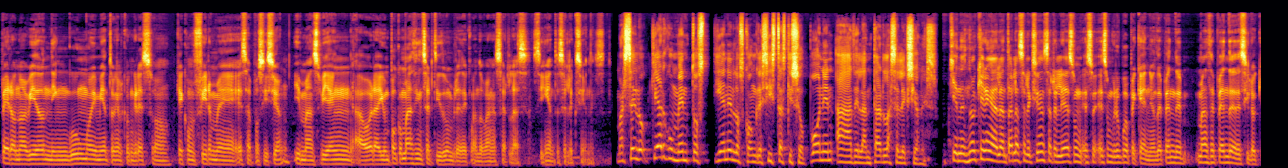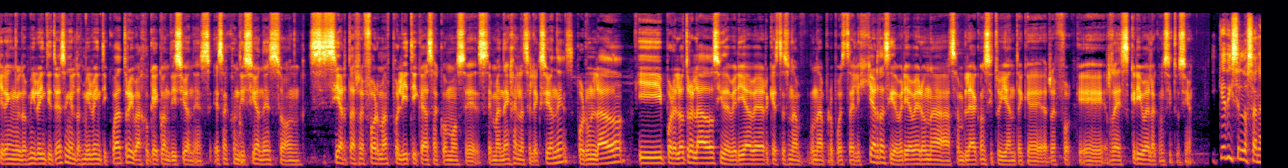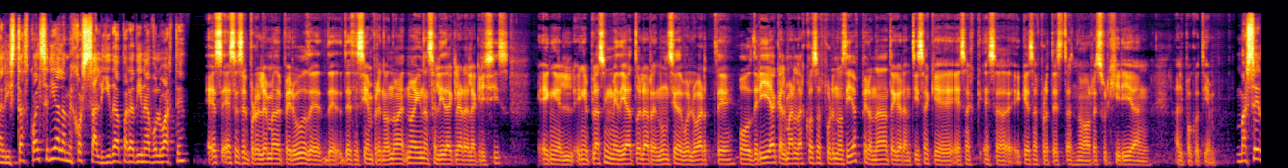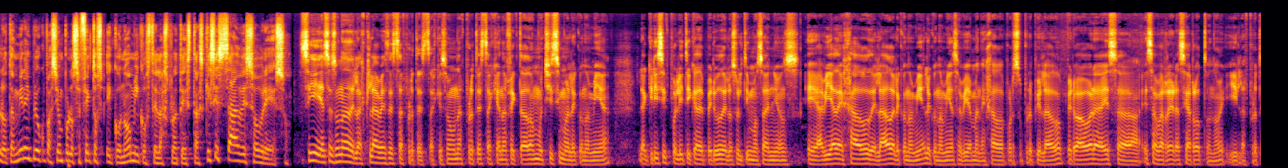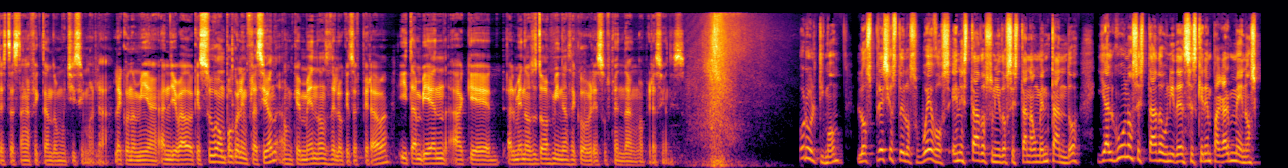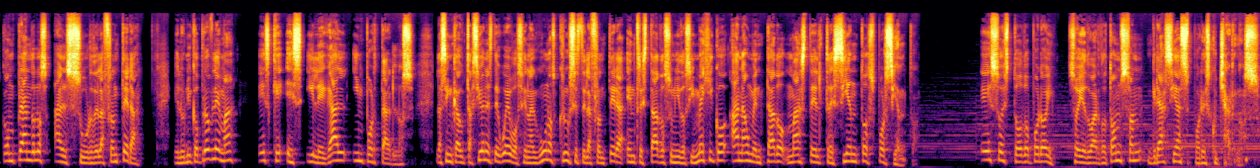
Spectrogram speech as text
pero no ha habido ningún movimiento en el Congreso que confirme esa posición y más bien ahora hay un poco más de incertidumbre de cuándo van a ser las siguientes elecciones. Marcelo, ¿qué argumentos tienen los congresistas que se oponen a adelantar las elecciones? Quienes no quieren adelantar las elecciones en realidad es un, es, un grupo pequeño, depende, más depende de si lo quieren en el 2023, en el 2024 y bajo qué condiciones. Esas condiciones son ciertas reformas políticas a cómo se, se manejan las elecciones, por un lado, y por el otro lado, si debe debería haber, que esta es una, una, propuesta de la izquierda, si debería haber una asamblea constituyente que, que reescriba la constitución. ¿Y qué dicen los analistas? ¿Cuál sería la mejor salida para Dina Boluarte? ese es el problema de Perú de, desde siempre, ¿no? No hay, no hay una salida clara a la crisis. En el, en el plazo inmediato, la renuncia de Boluarte podría calmar las cosas por unos días, pero nada te garantiza que esas, que esas protestas no resurgirían al poco tiempo. Marcelo, también hay preocupación por los efectos económicos de las protestas. ¿Qué se sabe sobre eso? Sí, esa es una de las claves de estas protestas, que son unas protestas que han afectado muchísimo a la economía. La crisis política de Perú de los últimos años eh, había dejado de lado la economía, la economía se había manejado por su propio lado, pero ahora esa, esa barrera se ha roto ¿no? y las protestas están afectando muchísimo la, la economía. Han llevado a que suba un poco la inflación, aunque menos de lo que se esperaba, y también a que al menos dos minas de cobre suspendan operaciones. Por último, los precios de los huevos en Estados Unidos están aumentando y algunos estadounidenses quieren pagar menos comprándolos al sur de la frontera. El único problema es que es ilegal importarlos. Las incautaciones de huevos en algunos cruces de la frontera entre Estados Unidos y México han aumentado más del 300%. Eso es todo por hoy. Soy Eduardo Thompson. Gracias por escucharnos.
